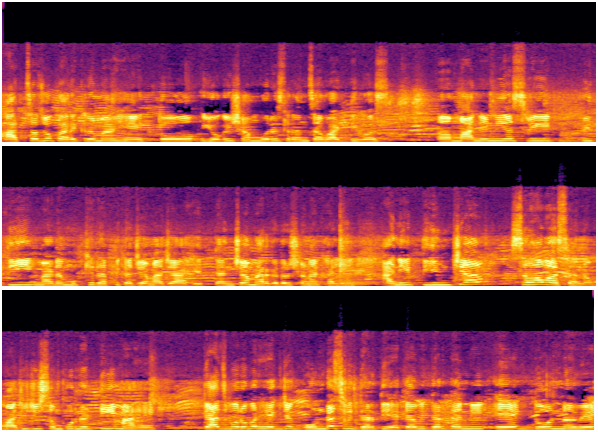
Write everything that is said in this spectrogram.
आजचा जो कार्यक्रम आहे तो योगेश आंबोरे सरांचा वाढदिवस माननीय श्री प्रीती मॅडम मुख्याध्यापिका ज्या माझ्या आहेत त्यांच्या मार्गदर्शनाखाली आणि टीमच्या सहवासानं माझी जी संपूर्ण टीम आहे त्याचबरोबर हे जे गोंडस विद्यार्थी आहे त्या विद्यार्थ्यांनी एक दोन नव्हे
